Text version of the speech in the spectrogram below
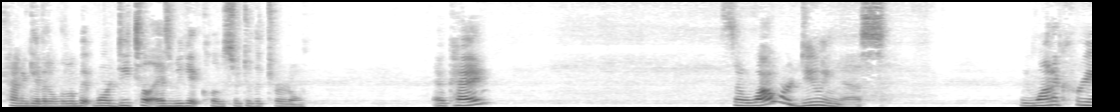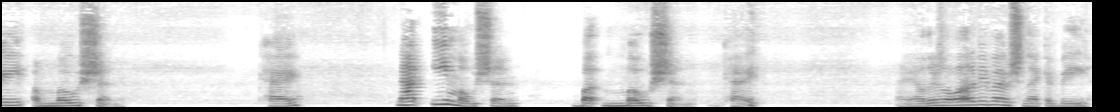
Kind of give it a little bit more detail as we get closer to the turtle. Okay? So while we're doing this, we want to create a motion. Okay? Not emotion, but motion. Okay? I know there's a lot of emotion that could be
